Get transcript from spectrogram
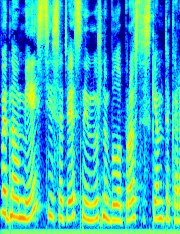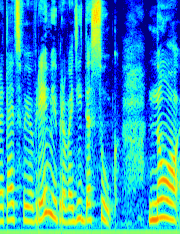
в одном месте, и, соответственно, им нужно было просто с кем-то коротать свое время и проводить проводить досуг. Но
